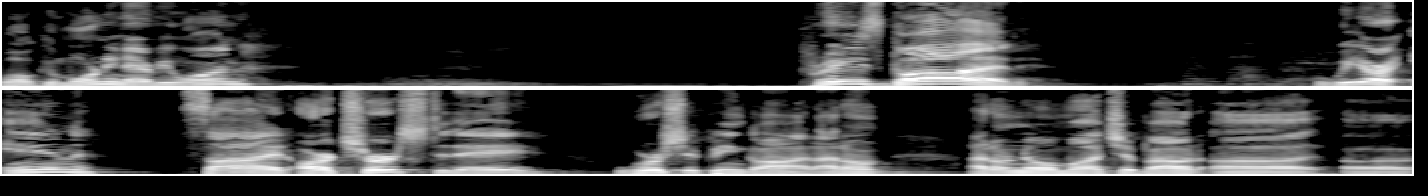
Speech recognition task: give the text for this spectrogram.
Well, good morning, everyone. Praise God. We are inside our church today worshiping God. I don't I don't know much about uh, uh,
